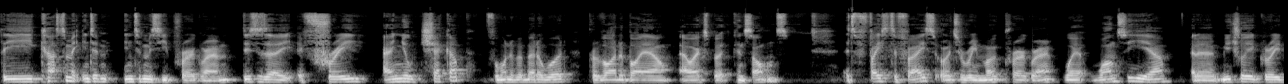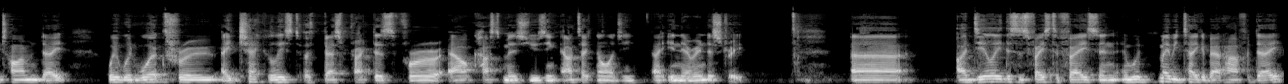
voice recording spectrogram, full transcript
The customer intim- intimacy program, this is a, a, free annual checkup, for want of a better word, provided by our, our expert consultants. It's face to face or it's a remote program where once a year at a mutually agreed time and date, we would work through a checklist of best practice for our customers using our technology uh, in their industry. Uh, Ideally, this is face to face and would maybe take about half a day.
